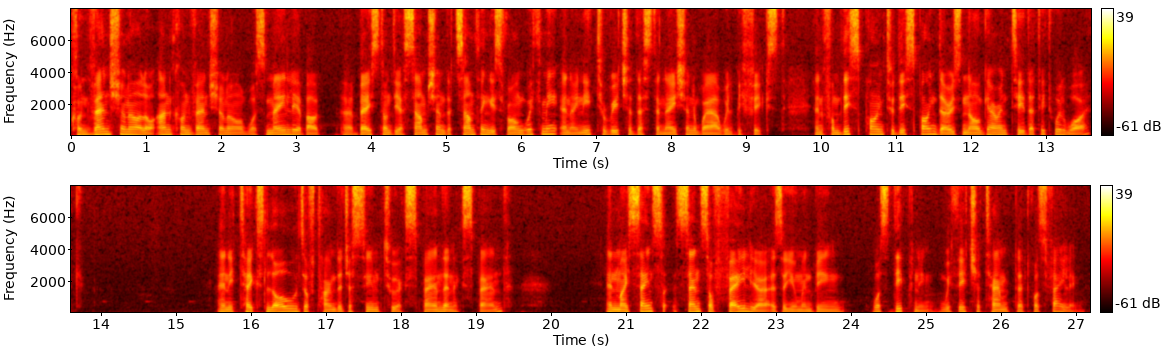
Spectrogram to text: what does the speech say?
conventional or unconventional was mainly about uh, based on the assumption that something is wrong with me and I need to reach a destination where I will be fixed. And from this point to this point, there is no guarantee that it will work. And it takes loads of time that just seem to expand and expand. And my sense, sense of failure as a human being was deepening with each attempt that was failing.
